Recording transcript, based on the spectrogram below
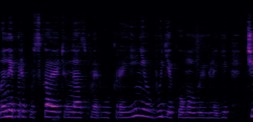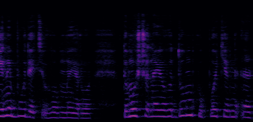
Вони припускають у нас мир в Україні в будь-якому вигляді, чи не буде цього миру. Тому що, на його думку, Путін е,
